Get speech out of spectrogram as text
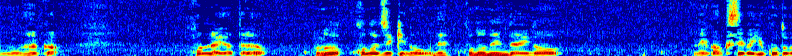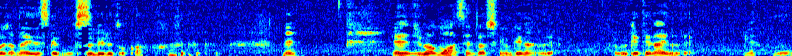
もうなんか、本来だったら、この、この時期のね、この年代の、ね、学生が言う言葉じゃないですけども、滑るとか。ね。えー自分はまあセンター試験受けないので、受けてないので、ね、もう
